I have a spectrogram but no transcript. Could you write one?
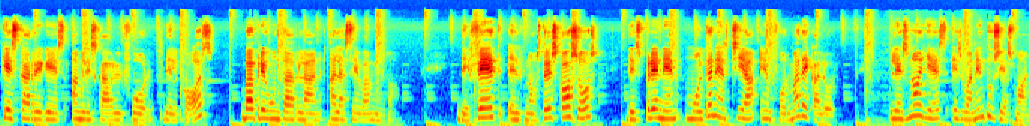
que es carregués amb l'escalfor del cos? va preguntar l'Anne a la seva amiga. De fet, els nostres cossos desprenen molta energia en forma de calor. Les noies es van entusiasmar.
